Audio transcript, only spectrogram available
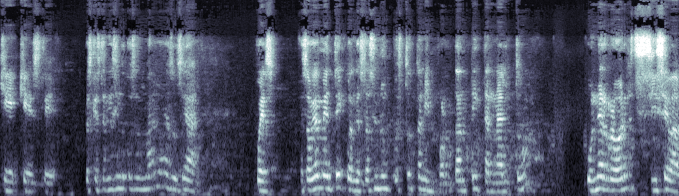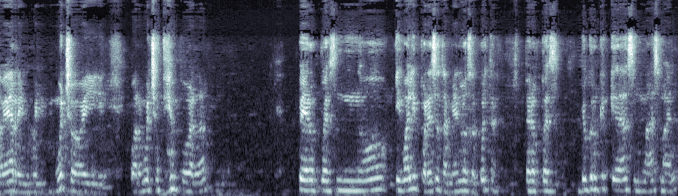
que, que, este, pues que están haciendo cosas malas, o sea, pues, pues obviamente cuando estás en un puesto tan importante y tan alto, un error sí se va a ver y muy, mucho y por mucho tiempo, ¿verdad? Pero pues no, igual y por eso también los ocultan, pero pues yo creo que quedas más mal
